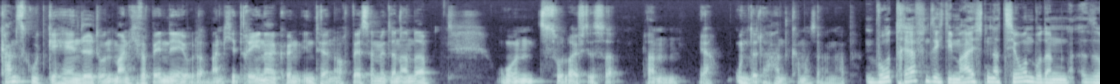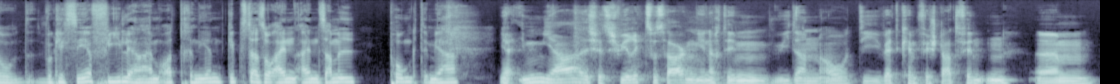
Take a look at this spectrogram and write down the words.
ganz gut gehandelt und manche Verbände oder manche Trainer können intern auch besser miteinander und so läuft es dann ja unter der Hand kann man sagen ab. Wo treffen sich die meisten Nationen, wo dann also wirklich sehr viele an einem Ort trainieren? Gibt es da so einen, einen Sammelpunkt im Jahr? Ja, im Jahr ist jetzt schwierig zu sagen, je nachdem, wie dann auch die Wettkämpfe stattfinden. Ähm,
